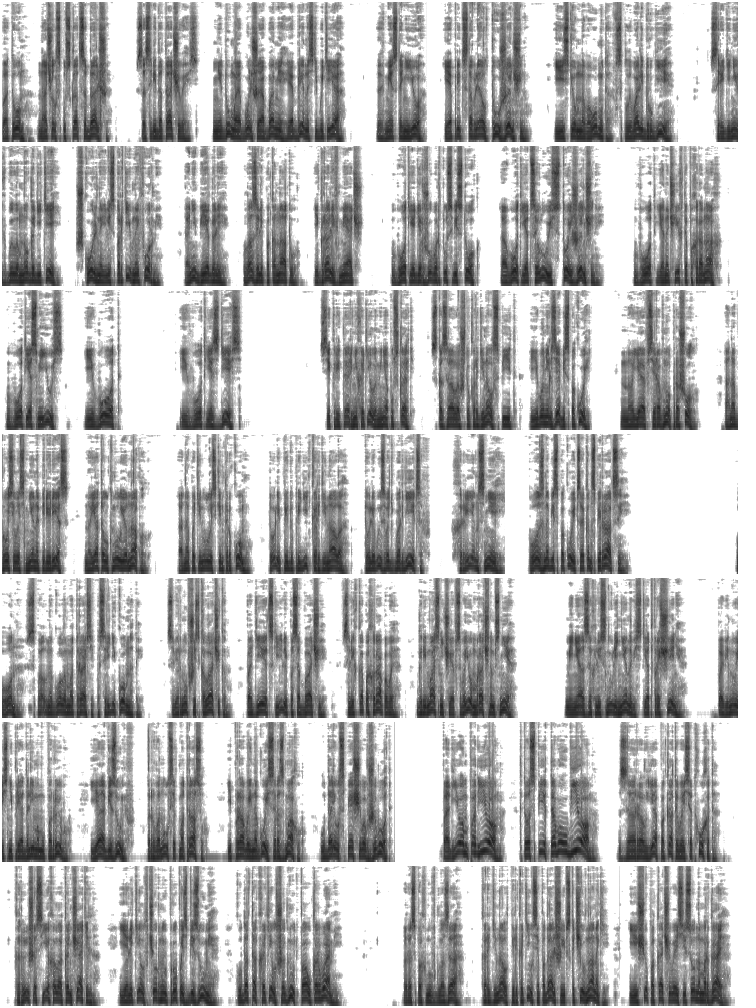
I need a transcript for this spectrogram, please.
Потом начал спускаться дальше, сосредотачиваясь, не думая больше об аме и о бренности бытия. Вместо нее я представлял ту женщину, и из темного омута всплывали другие. Среди них было много детей в школьной или спортивной форме. Они бегали, лазали по канату, играли в мяч. Вот я держу во рту свисток, а вот я целуюсь с той женщиной. Вот я на чьих-то похоронах, вот я смеюсь, и вот... И вот я здесь. Секретарь не хотела меня пускать, сказала, что кардинал спит, его нельзя беспокоить. Но я все равно прошел. Она бросилась мне на перерез, но я толкнул ее на пол. Она потянулась к интеркому, то ли предупредить кардинала, то ли вызвать гвардейцев. Хрен с ней. Поздно беспокоиться о конспирации. Он спал на голом матрасе посреди комнаты, свернувшись калачиком, по-детски или по-собачьи, слегка похрапывая, гримасничая в своем мрачном сне. Меня захлестнули ненависть и отвращение. Повинуясь непреодолимому порыву, я, обезумев, рванулся к матрасу и правой ногой с размаху ударил спящего в живот. «Подъем, подъем! Кто спит, того убьем!» Заорал я, покатываясь от хохота. Крыша съехала окончательно. Я летел в черную пропасть безумия, куда так хотел шагнуть паук рвами. Распахнув глаза, кардинал перекатился подальше и вскочил на ноги, еще покачиваясь и сонно моргая.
